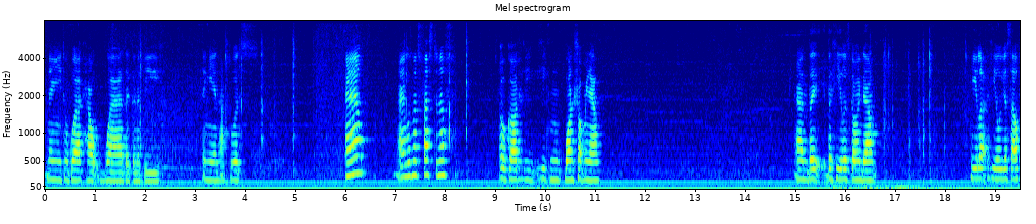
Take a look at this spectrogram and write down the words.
And then you need to work out where they're going to be thingy in afterwards. Ow! I was not fast enough. Oh god, he, he can one-shot me now. And the, the healer's going down. Healer, heal yourself.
